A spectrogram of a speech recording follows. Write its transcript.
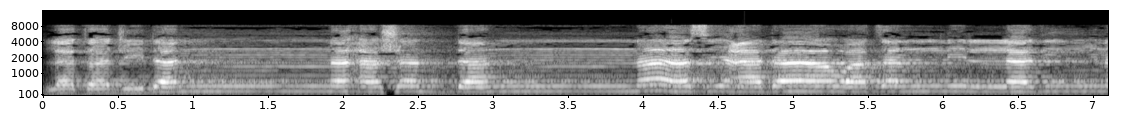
لتجدن أشد الناس عداوة للذين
